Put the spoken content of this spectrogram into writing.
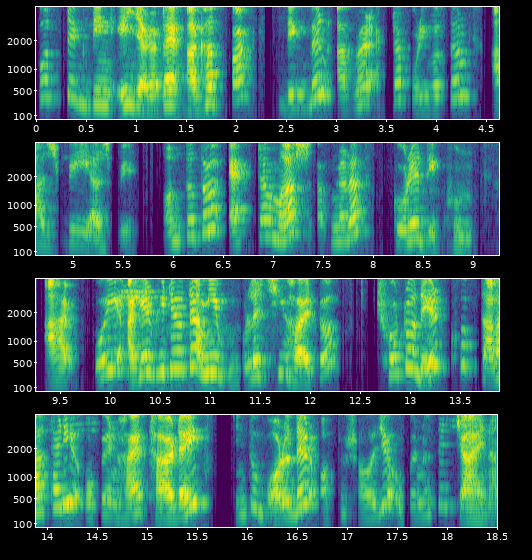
প্রত্যেক দিন এই জায়গাটায় আঘাত পাক দেখবেন আপনার একটা পরিবর্তন আসবেই আসবে। অন্তত একটা মাস আপনারা করে দেখুন। আর ওই আগের ভিডিওতে আমি বলেছি হয়তো ছোটদের খুব তাড়াতাড়ি ওপেন হয় থার্ড আই, কিন্তু বড়দের অত সহজে ওপেন হতে চায় না।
